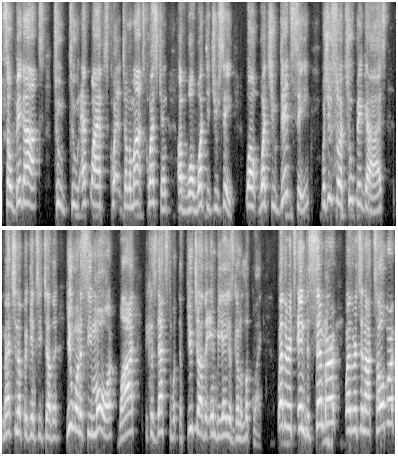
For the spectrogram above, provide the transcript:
So Big Ox to to FYF's to Lamont's question of well, what did you see? Well, what you did see was you saw two big guys matching up against each other. You want to see more. Why? Because that's what the future of the NBA is going to look like. Whether it's in December, whether it's in October,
